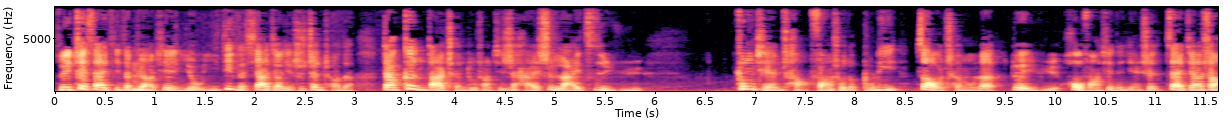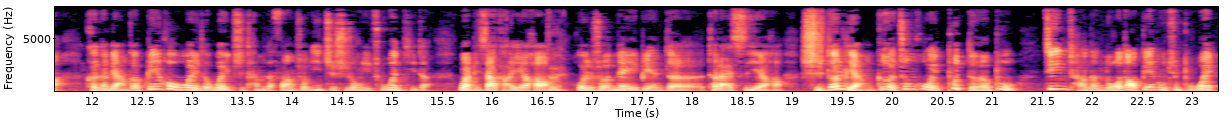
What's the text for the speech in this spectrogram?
所以这赛季的表现有一定的下降也是正常的。但更大程度上其实还是来自于中前场防守的不利，造成了对于后防线的延伸，再加上。可能两个边后卫的位置，他们的防守一直是容易出问题的。万比萨卡也好，或者说那边的特莱斯也好，使得两个中后卫不得不经常的挪到边路去补位。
